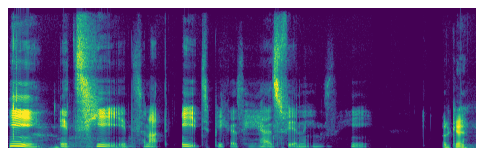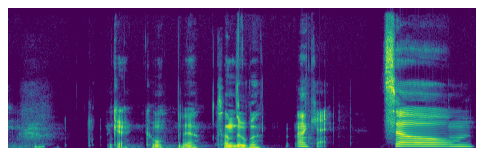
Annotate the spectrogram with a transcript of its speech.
He, it's he, it's not it because he has feelings. He. Okay. Okay, cool. Yeah, Sanduba. Okay. So, um,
